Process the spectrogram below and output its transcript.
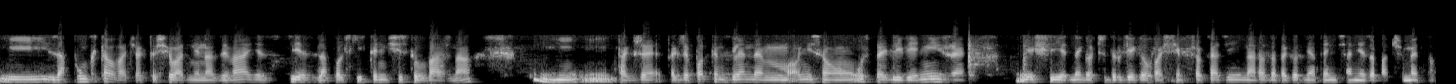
i zapunktować, jak to się ładnie nazywa, jest, jest dla polskich tenisistów ważna. I także, także pod tym względem oni są usprawiedliwieni, że jeśli jednego czy drugiego właśnie przy okazji Narodowego Dnia Tenisa nie zobaczymy, to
